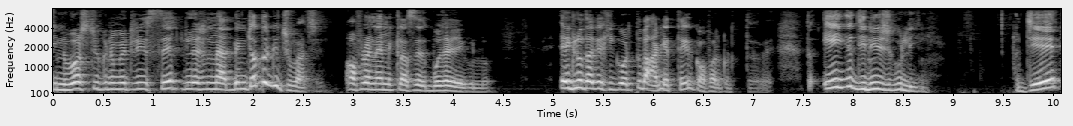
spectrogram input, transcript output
inverse trigonometry set relation mapping যত কিছু আছে। অফলাইনে আমি ক্লাসে বোঝাই এগুলো। এগুলো তাকে কী করতে হবে? আগের থেকে কভার করতে হবে। তো এই যে জিনিসগুলি, যে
